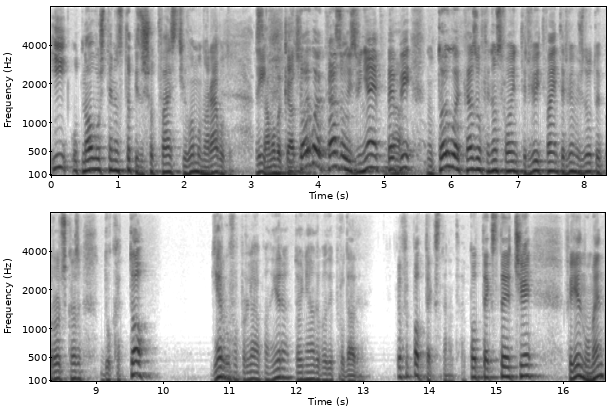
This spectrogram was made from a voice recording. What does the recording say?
и отново ще настъпи, защото това е стила му на работа. Нали? Само да И кажа- той го е казал, извиняй, Пепи, но той го е казал в едно свое интервю и това интервю, между другото, е пророчно каза, докато Гергов управлява панира, той няма да бъде продаден. Какъв е подтекста на това? Подтекста е, че в един момент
